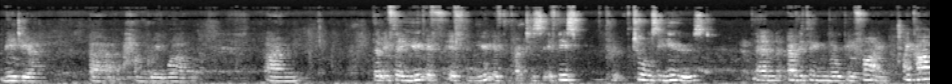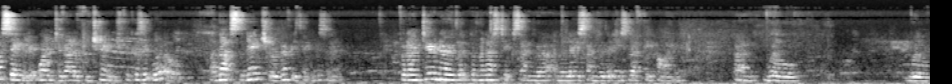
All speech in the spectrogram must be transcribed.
media uh, hungry world. Um, that if they if if if the practice if these tools are used then everything will be fine. I can't say that it won't develop and change because it will. And that's the nature of everything, isn't it? But I do know that the monastic Sangha and the lay Sangha that he's left behind um, will, will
